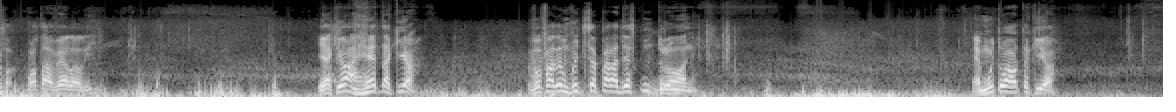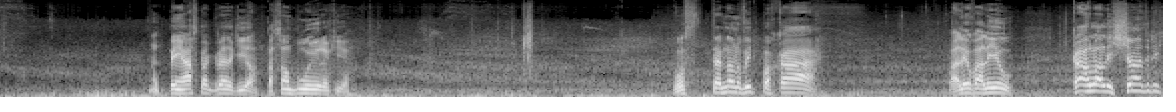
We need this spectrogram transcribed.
só botar a vela ali. E aqui é uma reta aqui, ó. Eu vou fazer um vídeo separado desse com drone. É muito alto aqui, ó. Um penhasco grande aqui, ó. Passou uma bueira aqui, ó. Vou terminando o vídeo por cá. Valeu, valeu. Carlos Alexandre.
